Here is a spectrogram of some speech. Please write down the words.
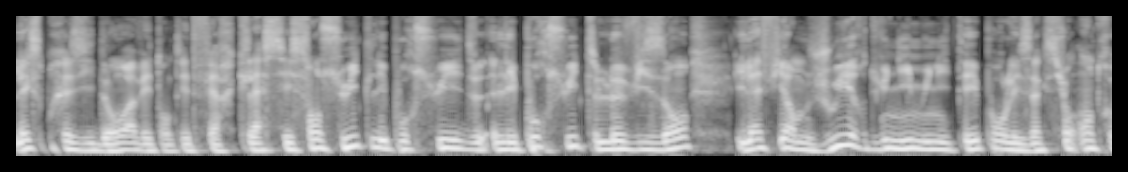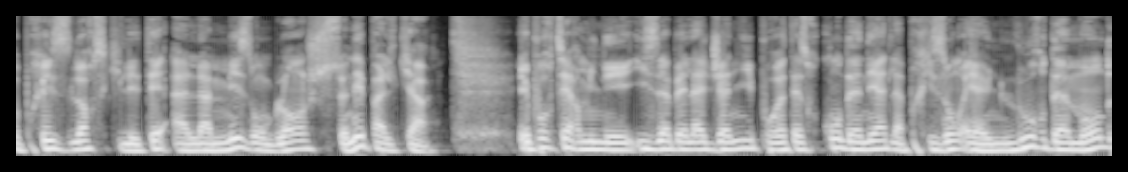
L'ex-président avait tenté de faire classer sans suite les poursuites, les poursuites suite le visant. Il affirme jouir d'une immunité pour les actions entreprises lorsqu'il était à la Maison-Blanche. Ce n'est pas le cas. Et pour terminer, Isabelle Adjani pourrait être condamnée à de la prison et à une lourde amende.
